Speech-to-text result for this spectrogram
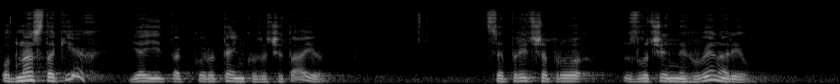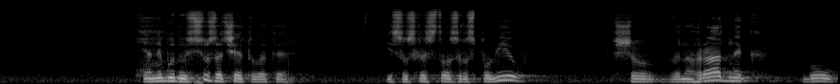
одна з таких, я її так коротенько зачитаю, це притча про злочинних винарів. Я не буду всю зачитувати. Ісус Христос розповів, що виноградник був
